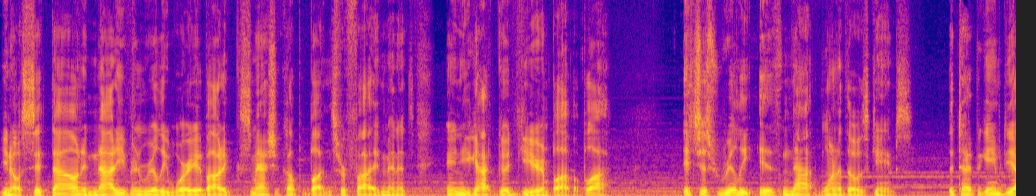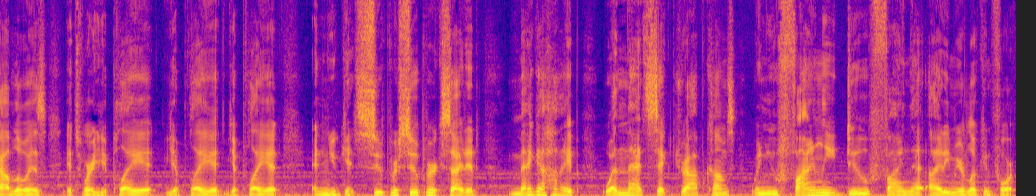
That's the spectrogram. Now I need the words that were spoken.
you know, sit down and not even really worry about it, smash a couple buttons for five minutes, and you got good gear and blah, blah, blah. It just really is not one of those games. The type of game Diablo is, it's where you play it, you play it, you play it, and you get super, super excited, mega hype when that sick drop comes, when you finally do find that item you're looking for.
